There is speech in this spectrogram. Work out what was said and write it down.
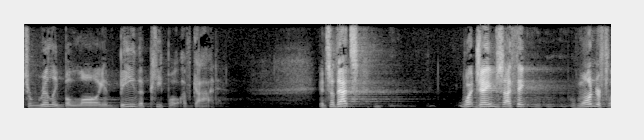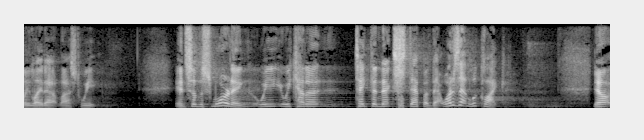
to really belong and be the people of God. And so that's what James, I think, wonderfully laid out last week. And so this morning, we, we kind of take the next step of that. What does that look like? Now,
